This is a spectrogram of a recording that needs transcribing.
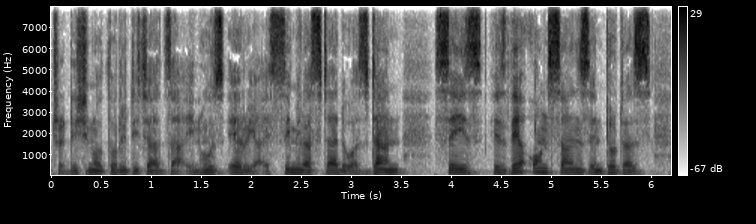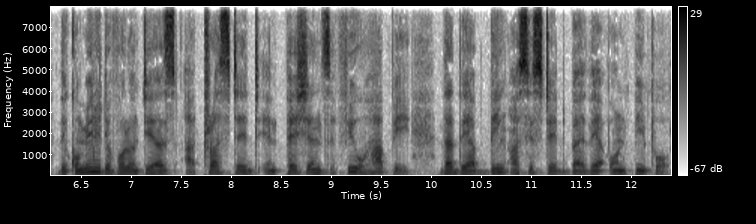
Traditional Authority Chadza, in whose area a similar study was done, says as their own sons and daughters, the community volunteers are trusted and patients feel happy that they are being assisted by their own people.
